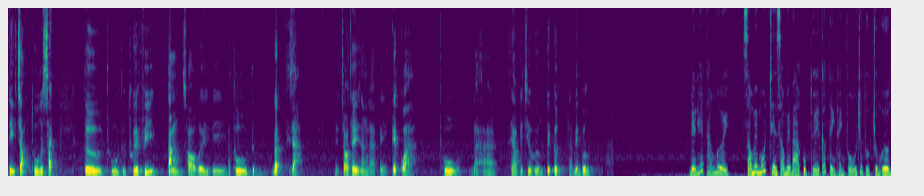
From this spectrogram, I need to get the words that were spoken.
tỷ trọng thu ngân sách từ thu từ thuế phí tăng so với cái thu từ đất thì giảm. Để cho thấy rằng là cái kết quả thu đã theo cái chiều hướng tích cực là bền vững. Đến hết tháng 10, 61 trên 63 cục thuế các tỉnh thành phố trực thuộc trung ương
